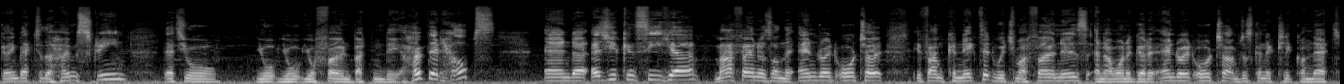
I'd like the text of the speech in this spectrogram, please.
Going back to the home screen, that's your your your, your phone button there. I hope that helps. And uh, as you can see here, my phone is on the Android Auto. If I'm connected, which my phone is, and I want to go to Android Auto, I'm just going to click on that.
